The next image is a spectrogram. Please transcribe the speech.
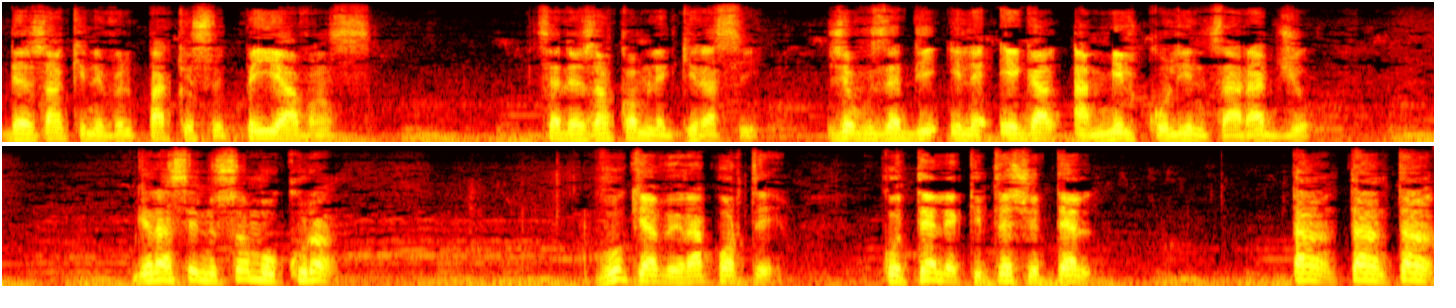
des gens qui ne veulent pas que ce pays avance. C'est des gens comme les Girassi. Je vous ai dit, il est égal à mille collines, sa radio. Girassi, nous sommes au courant. Vous qui avez rapporté qu'au tel est quitté chez tel, tant, tant, tant,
